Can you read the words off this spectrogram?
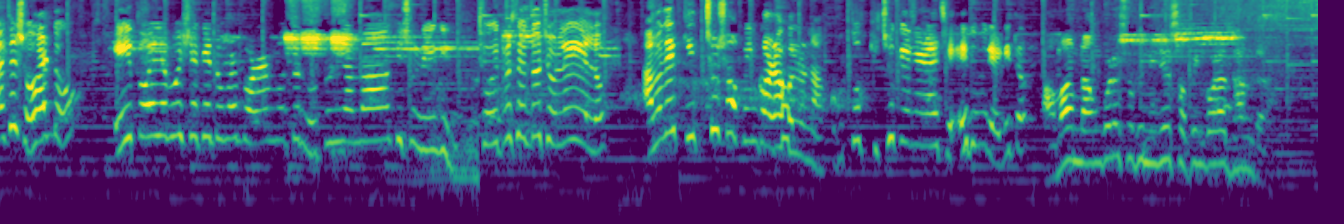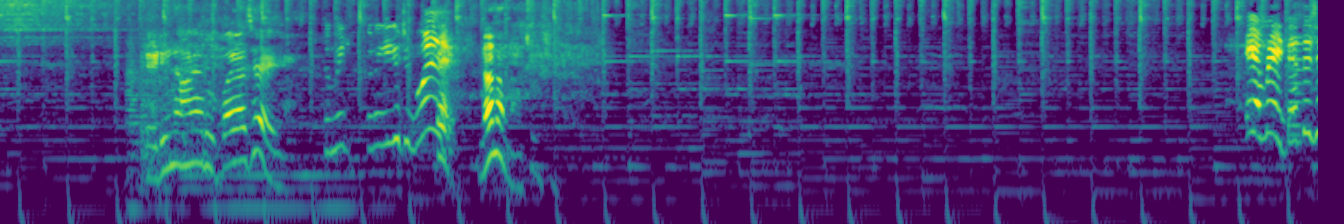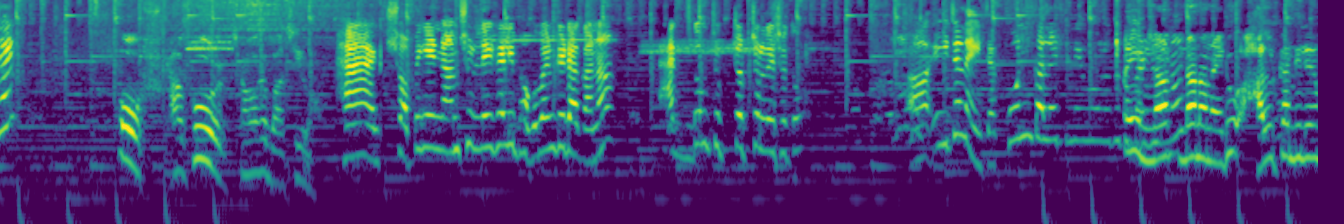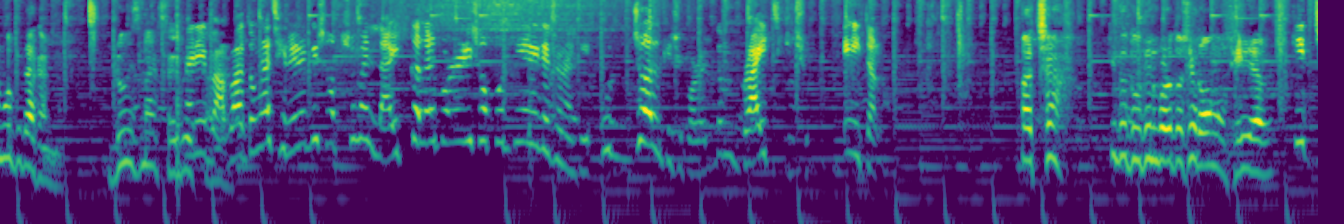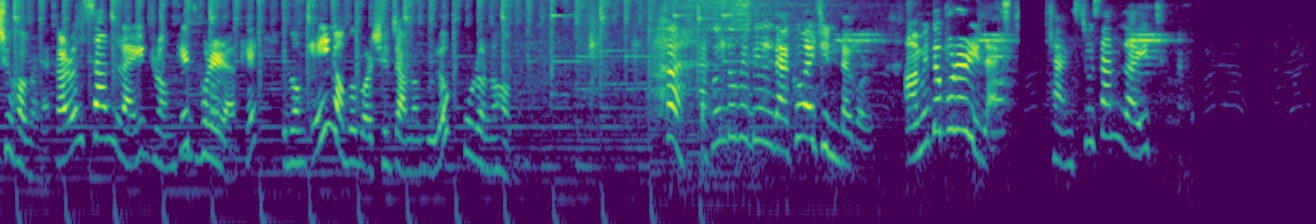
আচ্ছা সৌহার্দ্য এই পয়লা বৈশাখে তোমার পড়ার মতো নতুন জামা কিছু নেই কিন্তু? চৈত্র সেল তো চলেই এলো। আমাদের কিচ্ছু শপিং করা হলো না। কত কিছু কেনার আছে? এই তুমি রেডি তো? আমার নাম করে শুধু নিজের শপিং করার ধান্দা। রেডি না হয় উপায় আছে? তুমি তুমি কি কিছু বললে? না না না এই আমরা এটাতে যাই। ও ঠাকুর আমাকে বাঁচিও। হ্যাঁ শপিং এর নাম শুনলেই খালি ভগবানকে ডাকা না? একদম চুপচাপ চলে এসো তো। এইটা না এটা কোন কালারটা নেব না না না না একটু হালকা নীলের মধ্যে দেখান না। ব্লু ইজ মাই ফেভারিট আরে বাবা তোমরা ছেলেরা কি সবসময় লাইট কালার পরারই শপথ নিয়ে রেখেছো নাকি? উজ্জ্বল কিছু পরো একদম ব্রাইট কিছু। এইটা না। আচ্ছা কিন্তু দুদিন পরে তো সে রং উঠেই যাবে। কিচ্ছু হবে না কারণ সানলাইট রঙকে ধরে রাখে এবং এই নববর্ষের জামাগুলো পুরনো হবে। না। হ্যাঁ এখন তুমি বিল দেখো আর চিন্তা করো। আমি তো পুরো রিল্যাক্স থ্যাংকস টু সানলাইট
